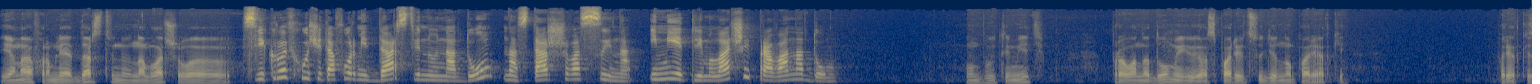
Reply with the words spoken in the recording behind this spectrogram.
И она оформляет дарственную на младшего. Свекровь хочет оформить дарственную на дом на старшего сына. Имеет ли младший права на дом? Он будет иметь права на дом и оспаривать в судебном порядке. Порядке,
